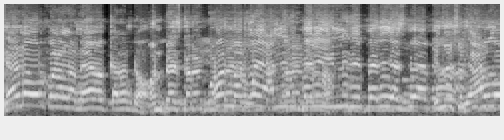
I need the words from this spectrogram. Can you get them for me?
ಎರಡು ಅವರ್ ಕೊಡಲ್ಲ ನ್ಯಾಯ current one page current phone ಮಾಡಿದ್ರೆ ಅಲ್ಲಿ ರಿಪೇರಿ ಇಲ್ಲಿ ರಿಪೇರಿ ಎಸ್ ಬಿ ಆಫೀಸ್ ಯಾವುದೋ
